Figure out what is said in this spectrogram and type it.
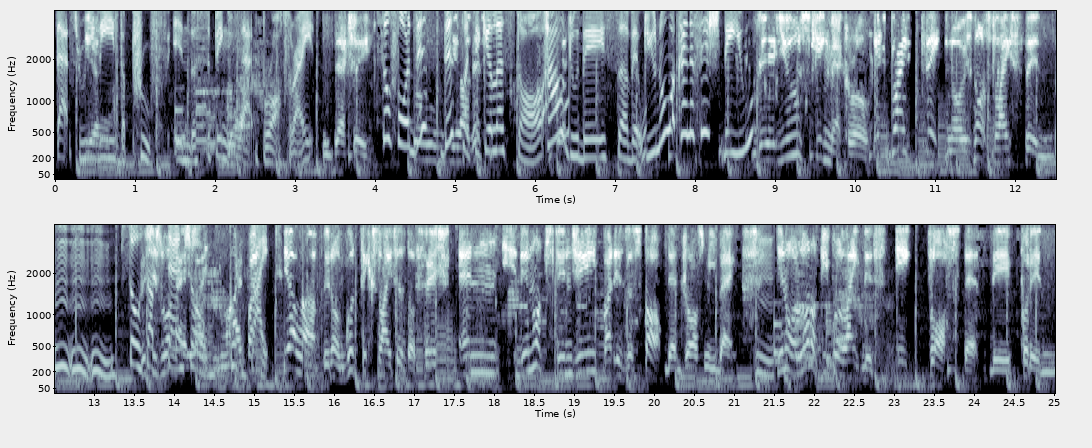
that's really the proof in the sipping of that broth, right? Exactly. So for this So, this particular stall, how do they serve it? Do you know what kind of fish they use? They use king mackerel. It's quite thick, you know, it's not sliced thin. Mm, mm, mm. So Which is what I substantial, like, you know. I good find- bite. Yeah, you know, good thick slices of fish. And they're not stingy, but it's the stock that draws me back. Hmm. You know, a lot of people like this egg floss that they put in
